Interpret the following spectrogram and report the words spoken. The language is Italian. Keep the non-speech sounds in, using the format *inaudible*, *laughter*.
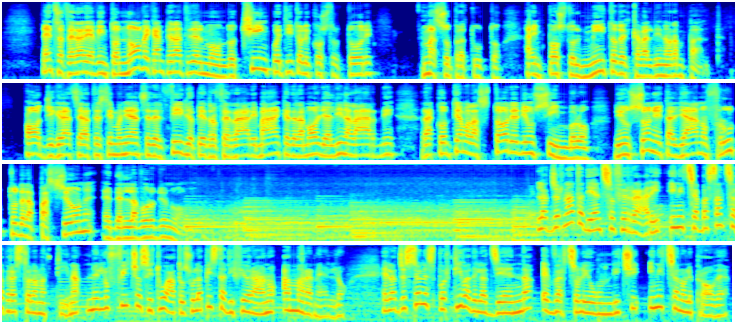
Enzo Ferrari ha vinto nove campionati del mondo, cinque titoli costruttori, ma soprattutto ha imposto il mito del cavallino rampante. Oggi, grazie alla testimonianza del figlio Pietro Ferrari, ma anche della moglie Alina Lardi, raccontiamo la storia di un simbolo, di un sogno italiano frutto della passione e del lavoro di un uomo. La giornata di Enzo Ferrari inizia abbastanza presto la mattina nell'ufficio situato sulla pista di Fiorano a Maranello e la gestione sportiva dell'azienda e verso le 11 iniziano le prove.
